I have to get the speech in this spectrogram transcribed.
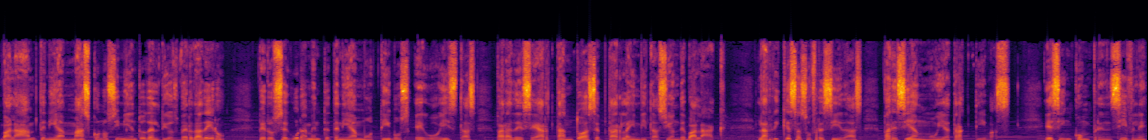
Balaam tenía más conocimiento del Dios verdadero, pero seguramente tenía motivos egoístas para desear tanto aceptar la invitación de Balac las riquezas ofrecidas parecían muy atractivas. Es incomprensible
